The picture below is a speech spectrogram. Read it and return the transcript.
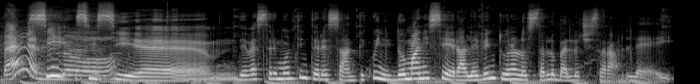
Bello! Sì, sì, sì, eh, deve essere molto interessante. Quindi domani sera alle 21 allo Stello Bello ci sarà lei.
